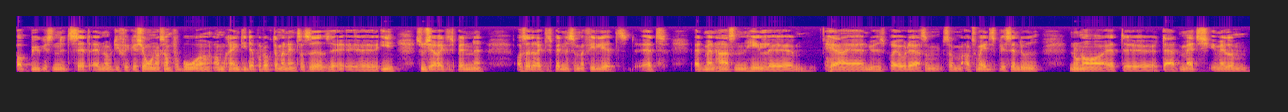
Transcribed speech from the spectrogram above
opbygge sådan et sæt af notifikationer som forbruger omkring de der produkter, man er interesseret øh, i, synes jeg er rigtig spændende. Og så er det rigtig spændende som affiliate, at at man har sådan en hel, øh, her er nyhedsbreve der, som, som automatisk bliver sendt ud, nu når at, øh, der er et match imellem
